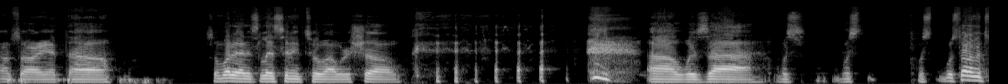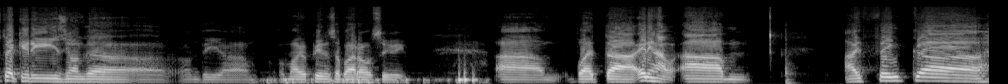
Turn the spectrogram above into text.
I'm sorry. Uh, somebody that is listening to our show uh, was uh, was was was was telling me to take it easy on the uh, on the um, on my opinions about OCB. Um, but anyhow, um, I think uh,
